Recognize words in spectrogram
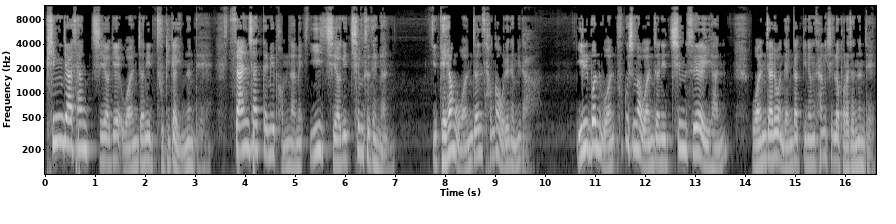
핑자산 지역에 원전이 두 기가 있는데 산샤댐이 범람해 이 지역이 침수되면 이 대형 원전 사고가 오래됩니다. 일본 원, 후쿠시마 원전이 침수에 의한 원자로 냉각 기능 상실로 벌어졌는데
